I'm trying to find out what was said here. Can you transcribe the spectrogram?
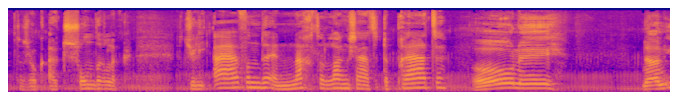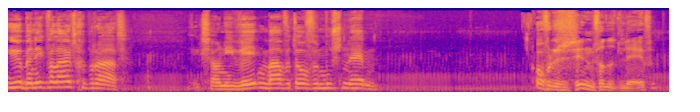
Het was ook uitzonderlijk. Dat jullie avonden en nachten lang zaten te praten. Oh, nee. Na een uur ben ik wel uitgepraat. Ik zou niet weten waar we het over moesten hebben. Over de zin van het leven?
